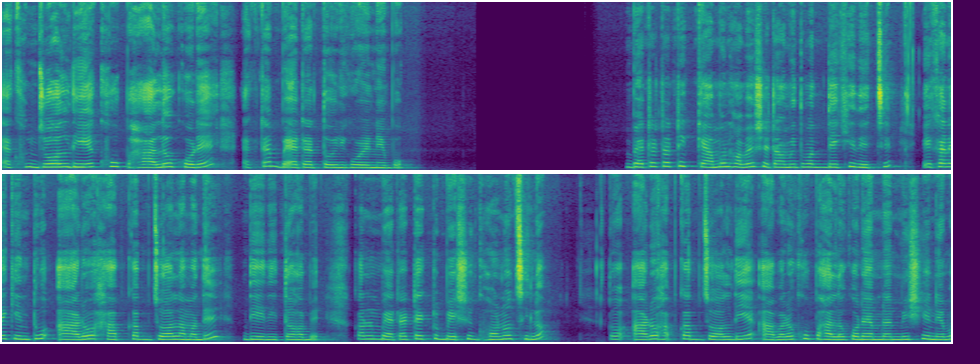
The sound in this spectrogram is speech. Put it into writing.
এখন জল দিয়ে খুব ভালো করে একটা ব্যাটার তৈরি করে নেব। ব্যাটারটা ঠিক কেমন হবে সেটা আমি তোমাদের দেখিয়ে দিচ্ছি। এখানে কিন্তু আরও হাফ কাপ জল আমাদের দিয়ে দিতে হবে, কারণ ব্যাটারটা একটু বেশি ঘন ছিল। তো আরও হাফ কাপ জল দিয়ে আবারও খুব ভালো করে আমরা মিশিয়ে নেব।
